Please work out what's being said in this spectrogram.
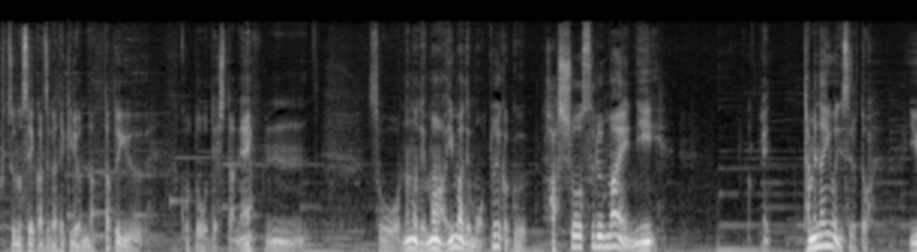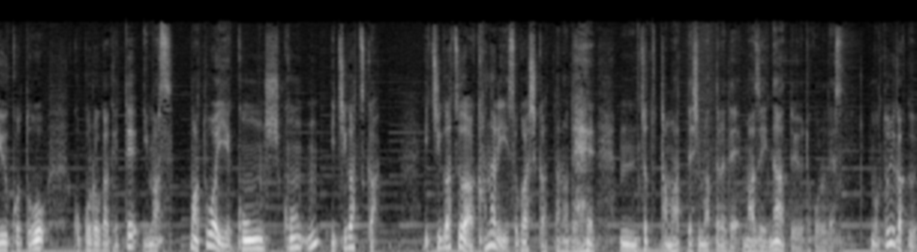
普通の生活ができるようになったということでしたね。うん。そう。なのでまあ今でもとにかく発症する前にえためないようにすると。いうことを心がけています。まあ、とはいえ今、今、ん ?1 月か。1月はかなり忙しかったので、うん、ちょっと溜まってしまったので、まずいなというところです。もうとにかく、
